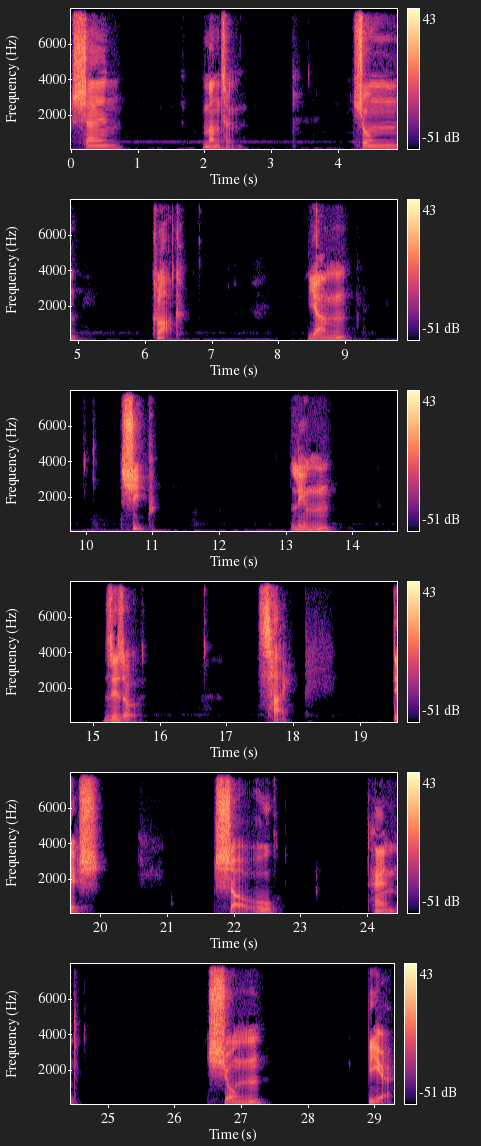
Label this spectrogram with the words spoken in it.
Shan mountain. Zhong clock. Yang sheep. Ling Zizzle 菜 dish 手 hand. Xiong, beer.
